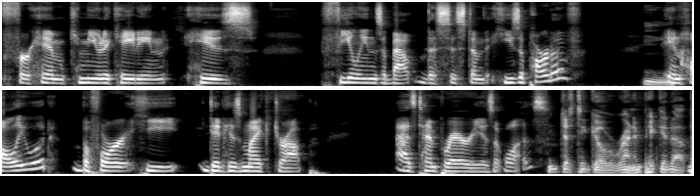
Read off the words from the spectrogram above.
for him communicating his feelings about the system that he's a part of mm. in Hollywood before he did his mic drop, as temporary as it was. Just to go run and pick it up.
